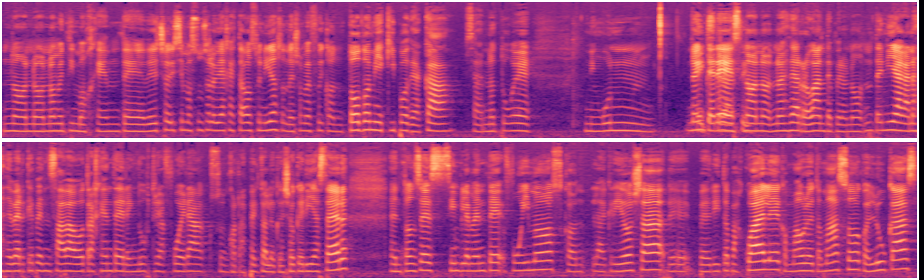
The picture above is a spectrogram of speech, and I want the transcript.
No, no, no metimos gente. De hecho, hicimos un solo viaje a Estados Unidos donde yo me fui con todo mi equipo de acá. O sea, no tuve ningún no Extra, interés, sí. no, no, no es de arrogante, pero no, no, tenía ganas de ver qué pensaba otra gente de la industria afuera con respecto a lo que yo quería hacer. Entonces simplemente fuimos con la criolla de Pedrito Pascuale, con Mauro de Tomaso, con Lucas,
